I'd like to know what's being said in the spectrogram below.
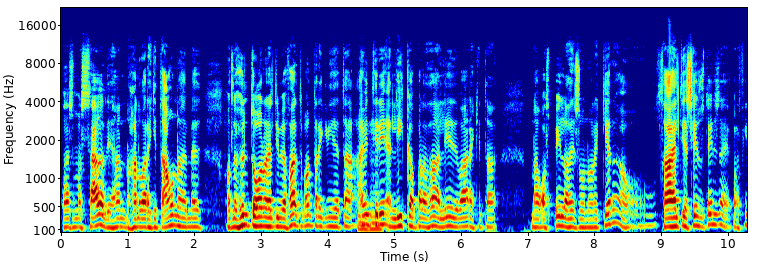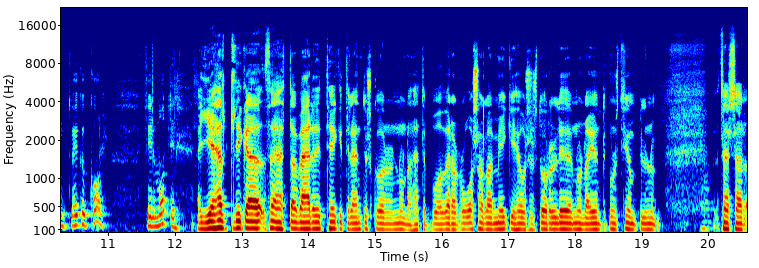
og það sem hann sagði, hann, hann var ekkit ánaði með hund og hann held ég með að fara til bandarækinn í þetta mm -hmm. ævintýri en líka bara það að liði var ekkit að ná að spila þess að hann var að gera og það held ég að sé eins og steinis að bara fínt veik upp kól fyrir mótin. Ég held líka að þetta verði tekið til endurskoðunum núna, þetta er búið að vera rosalega mikið hjá þessum stóru liðum núna í undirbúinustífambilunum þessar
